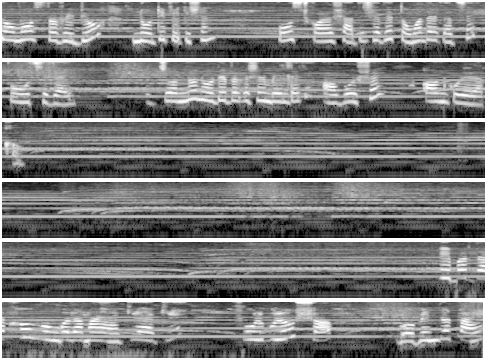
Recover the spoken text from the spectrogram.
সমস্ত ভিডিও নোটিফিকেশান পোস্ট করার সাথে সাথে তোমাদের কাছে পৌঁছে যায়। জন্য নোটিফিকেশান বিলটাকে অবশ্যই অন করে রাখো। মঙ্গলামা একে একে ফুলগুলো সব গোবিন্দর পায়ে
